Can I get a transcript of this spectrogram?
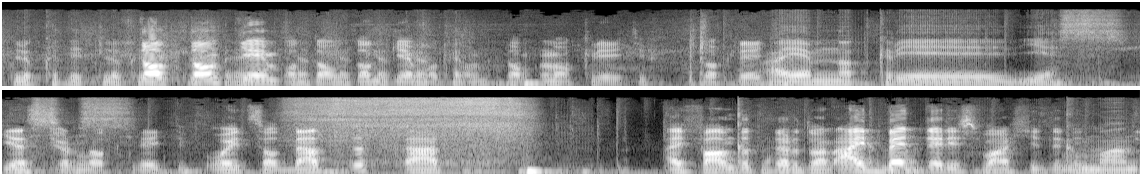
look at it, look at don't it. don't look at game mode look, though. Don't look, game mode. Don't, don't no creative. not creative. I am not create. Yes. Yes, you're not creative. Wait, so that's the start. I found the third one. I bet there is one hidden. Come in on,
